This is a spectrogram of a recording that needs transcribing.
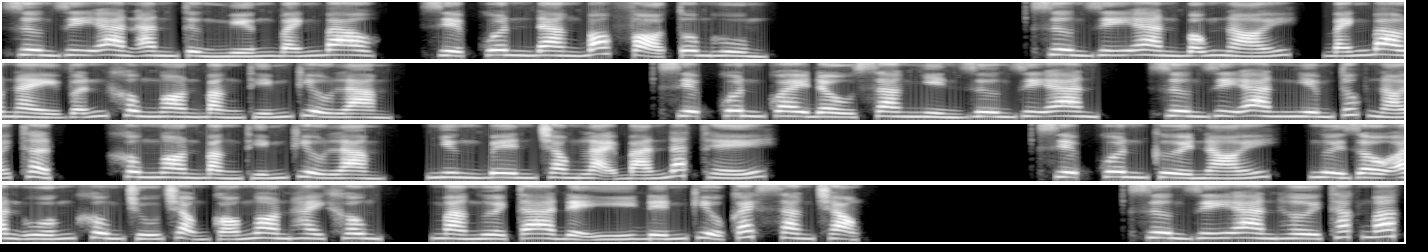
Dương Dĩ An ăn từng miếng bánh bao, Diệp Quân đang bóc vỏ tôm hùm. Dương Dĩ An bỗng nói, bánh bao này vẫn không ngon bằng thím kiều làm. Diệp Quân quay đầu sang nhìn Dương Dĩ An, Dương Dĩ An nghiêm túc nói thật, không ngon bằng thím kiều làm, nhưng bên trong lại bán đắt thế. Diệp Quân cười nói, người giàu ăn uống không chú trọng có ngon hay không, mà người ta để ý đến kiểu cách sang trọng. Dương Dĩ An hơi thắc mắc,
